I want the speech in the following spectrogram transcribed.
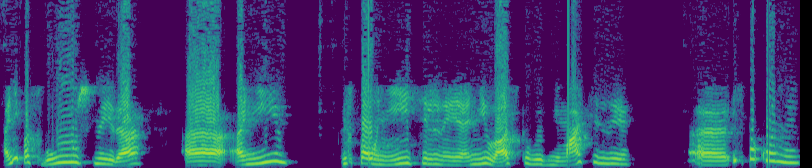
Они послушные, да, э, они исполнительные, они ласковые, внимательные э, и спокойные.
